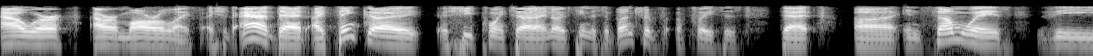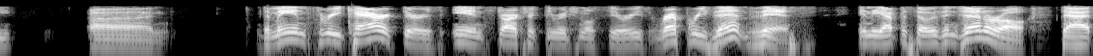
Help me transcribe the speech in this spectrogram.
our our moral life. I should add that I think uh, she points out. I know I've seen this a bunch of, of places that uh, in some ways the uh, the main three characters in Star Trek: The Original Series represent this in the episodes in general. That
